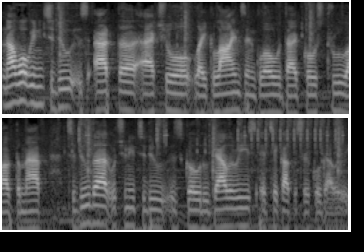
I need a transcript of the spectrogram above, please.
Now what we need to do is add the actual like lines and glow that goes throughout the map. To do that what you need to do is go to galleries and take out the circle gallery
